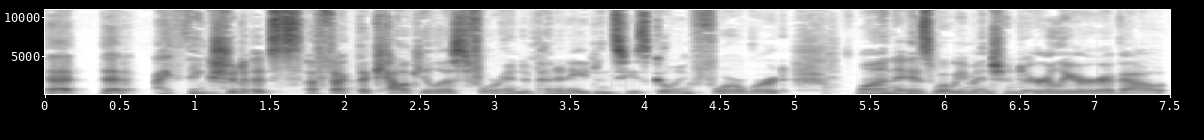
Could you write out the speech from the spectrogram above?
that that I think should affect the calculus for independent agencies going forward. One is what we mentioned earlier about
